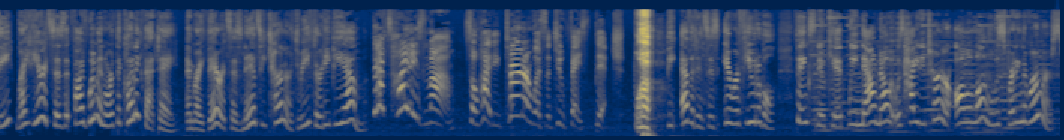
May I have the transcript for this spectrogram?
See, right here it says that five women were at the clinic that day. And right there it says Nancy Turner, 3.30 p.m. That's Heidi's mom! So Heidi Turner was the two-faced bitch! What? The evidence is irrefutable. Thanks, new kid. We now know it was Heidi Turner all along who was spreading the rumors.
